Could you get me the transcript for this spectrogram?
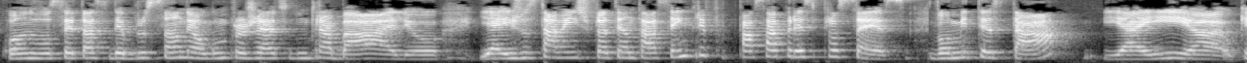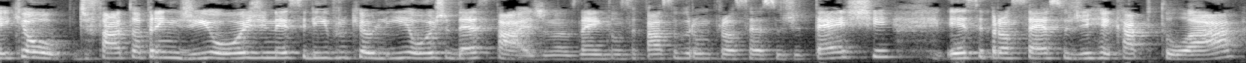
quando você está se debruçando em algum projeto de um trabalho, e aí justamente para tentar sempre passar por esse processo. Vou me testar, e aí o que, que eu de fato aprendi hoje nesse livro que eu li hoje, 10 páginas, né? Então você passa por um processo de teste, esse processo de recapitular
